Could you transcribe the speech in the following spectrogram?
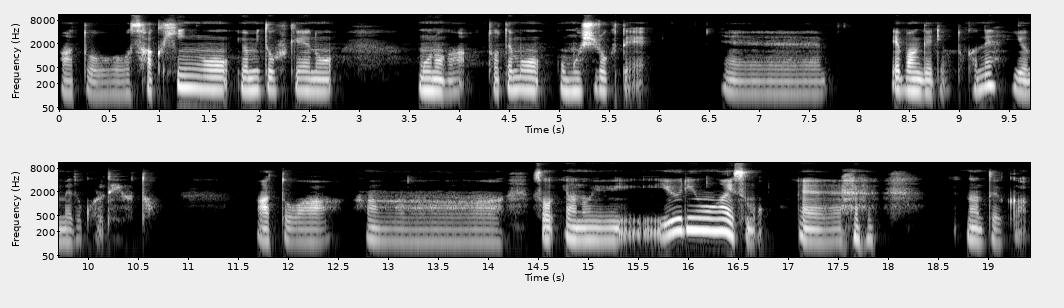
あと、作品を読み解く系のものがとても面白くて、えー、エヴァンゲリオンとかね、有名どころで言うと。あとは、あそう、あの、ユーリオンアイスも、えー なんというか、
